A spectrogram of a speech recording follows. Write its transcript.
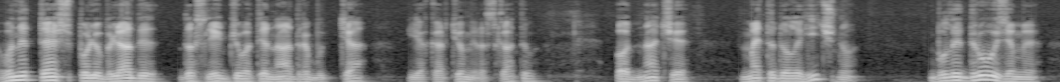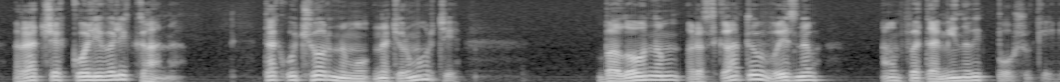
Вони теж полюбляли досліджувати надра буття, як Артем і розкатив, одначе методологічно були друзями радше колі велікана. Так у чорному натюрморті балоном розкатов визнав амфетамінові пошуки,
